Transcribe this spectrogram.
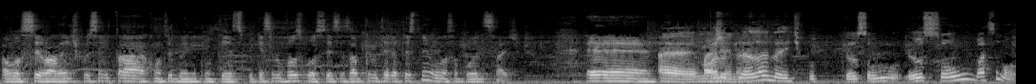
a você, Valente, por sempre estar contribuindo com o texto, porque se não fosse você, você sabe que não teria texto nenhum nessa porra de site. É, É, imagina. plenamente, porque eu sou um, eu sou um vacilão.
